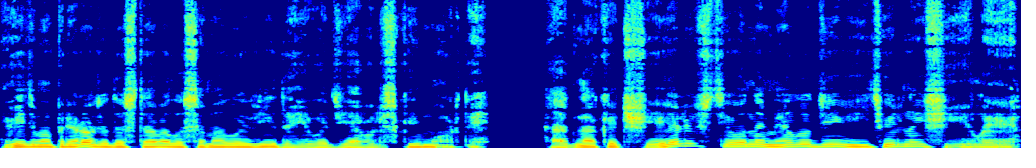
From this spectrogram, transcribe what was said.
Видимо, природа доставала самого вида его дьявольской морды. Однако челюсти он имел удивительной силы.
